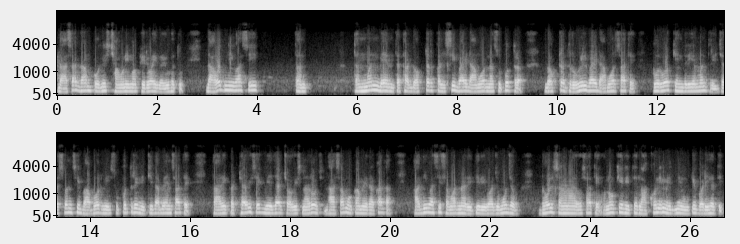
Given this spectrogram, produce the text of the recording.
દાસા ગામ પોલીસ છાવણીમાં ફેરવાઈ ગયું હતું. દાહોદ નિવાસી તનમનબેન તથા ડોક્ટર કલસીભાઈ ડામોરના સુપુત્ર ડોક્ટર ધ્રુવીલભાઈ ડામોર સાથે પૂર્વ કેન્દ્રીય મંત્રી જસવંતસિંહ ભાભોરની સુપુત્રી નિકિતાબેન સાથે તારીખ અઠ્યાવીસ એક બે હજાર ચોવીસના રોજ દાસા મુકામે રખાતા આદિવાસી સમાજના રીતિ રિવાજો મુજબ ઢોલ શરણાઈઓ સાથે અનોખી રીતે લાખોની મેદની ઉમટી પડી હતી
